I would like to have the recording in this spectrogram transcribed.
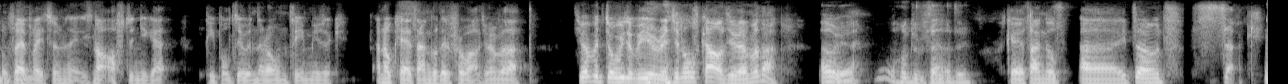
So fair play to him. It's not often you get people doing their own theme music. I know Kurt Angle did it for a while. Do you remember that? Do you remember WWE Originals, Carl? Do you remember that? Oh yeah, hundred percent I do. Kurt Angle's I don't suck.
